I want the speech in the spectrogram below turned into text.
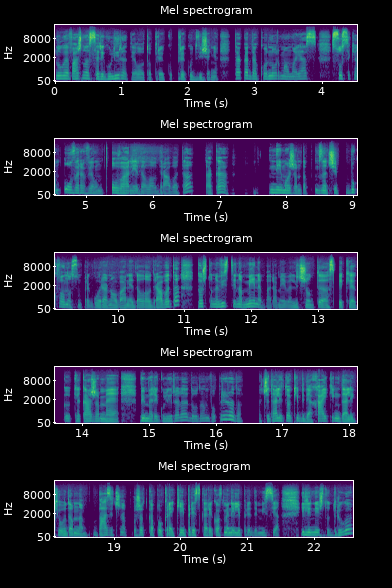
многу е важно да се регулира телото преку преку движење. Така да ако нормално јас сосеќам осеќам overwhelmed оваа недела од работа, така, не можам да, значи буквално сум прегорена оваа недела од работа, тоа што на вистина мене барам еве лично од аспект ќе ќе кажаме би ме регулирала е да одам во природа. Значи дали тоа ќе биде хајкинг, дали ќе одам на базична прошетка покрај Кейпреска, рековме нели пред емисија или нешто друго,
